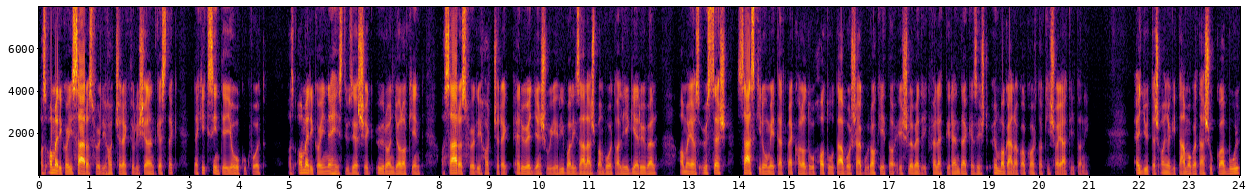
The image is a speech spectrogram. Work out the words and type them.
Az amerikai szárazföldi hadseregtől is jelentkeztek, nekik szintén jó okuk volt. Az amerikai nehéztűzérség őrangyalaként a szárazföldi hadsereg erőegyensúlyi rivalizálásban volt a légierővel, amely az összes 100 kilométert meghaladó hatótávolságú rakéta és lövedék feletti rendelkezést önmagának akarta kisajátítani. Együttes anyagi támogatásukkal Bull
